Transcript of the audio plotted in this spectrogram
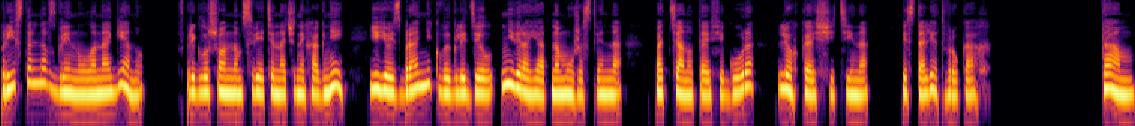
пристально взглянула на Гену. В приглушенном свете ночных огней ее избранник выглядел невероятно мужественно. Подтянутая фигура, легкая щетина, пистолет в руках. «Там»,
